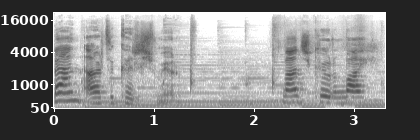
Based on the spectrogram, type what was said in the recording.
Ben artık karışmıyorum. Ben çıkıyorum. Bye.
